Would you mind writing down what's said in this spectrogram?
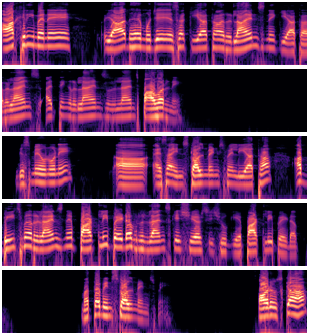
आखिरी मैंने याद है मुझे ऐसा किया था, रिलायंस ने किया था। रिलायंस, आई थिंक रिलायंस रिलायंस पावर ने। जिसमें उन्होंने आ, ऐसा इंस्टॉलमेंट्स में लिया था। अब बीच में रिलायंस ने पार्टली पेडअप रिलायंस के शेयर्स इशू किए पार्टली पेडअप मतलब इंस्टॉलमेंट्स में। और उसका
